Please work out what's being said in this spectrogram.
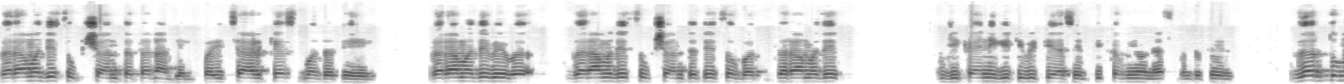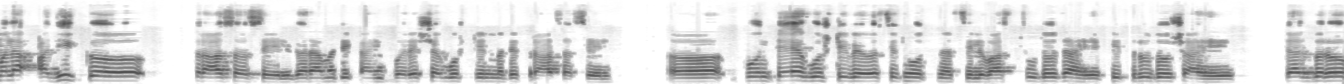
घरामध्ये सुख शांतता नांदेल. पैसा अडक्यास मदत येईल. घरामध्ये व्यव घरामध्ये सुख शांततेसोबत घरामध्ये जी काही निगेटिव्हिटी असेल ती कमी होण्यास मदत होईल. जर तुम्हाला अधिक त्रास असेल घरामध्ये काही बऱ्याचशा गोष्टींमध्ये त्रास असेल अं, कोणत्याही गोष्टी व्यवस्थित होत नसतील वास्तुदोष आहे पितृदोष आहे त्याचबरोबर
